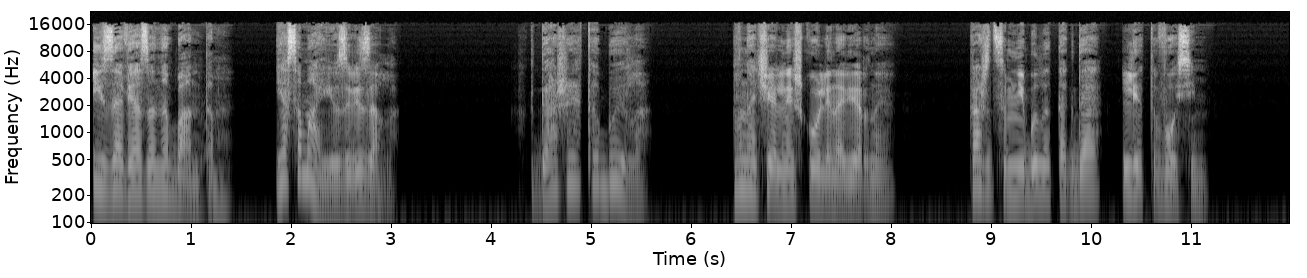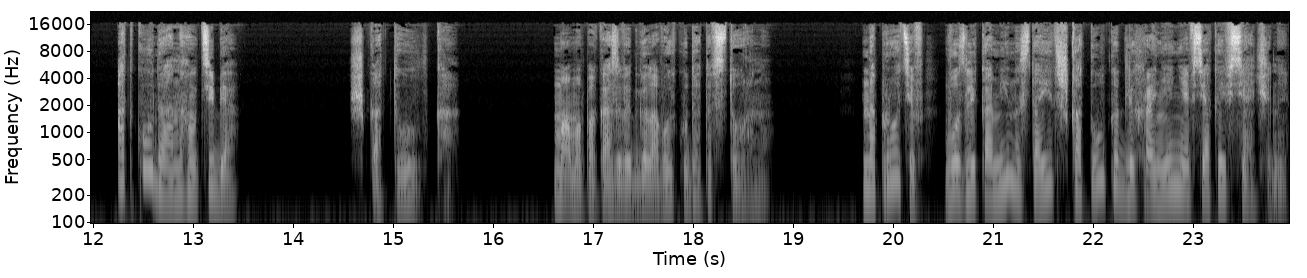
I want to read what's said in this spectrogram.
и завязана бантом. Я сама ее завязала. Когда же это было? В начальной школе, наверное. Кажется, мне было тогда лет восемь. Откуда она у тебя? Шкатулка. Мама показывает головой куда-то в сторону. Напротив, возле камина стоит шкатулка для хранения всякой всячины.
